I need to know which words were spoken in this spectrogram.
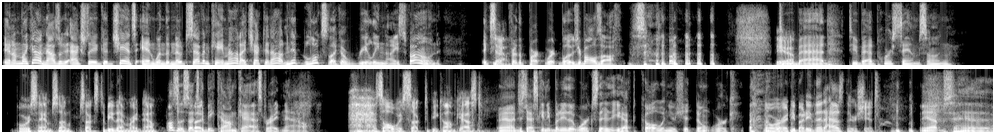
And I'm like, oh, now's actually a good chance. And when the Note 7 came out, I checked it out and it looks like a really nice phone, except Yeah. for the part where it blows your balls off. So Yeah. too bad. Too bad. Poor Samsung. Poor Samsung. Sucks to be them right now. Also, sucks But- to be Comcast right now. It's always sucked to be Comcast Yeah, just ask anybody that works there that you have to call when your shit don't work. or anybody that has their shit. yep, uh,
